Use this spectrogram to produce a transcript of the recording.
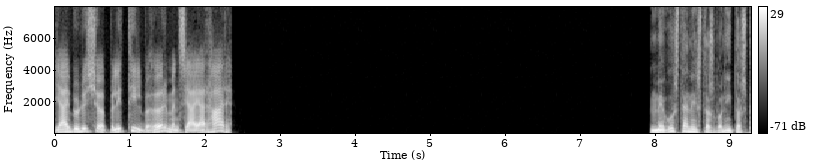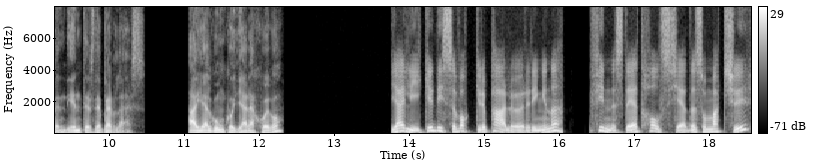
Jeg burde kjøpe litt tilbehør mens jeg er her. Me gustan estos bonitos pendientes de perlas. ¿Hay algún collar a juego? Jeg liker disse vakre perleøreringene. Finnes det et halskjede som matcher?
